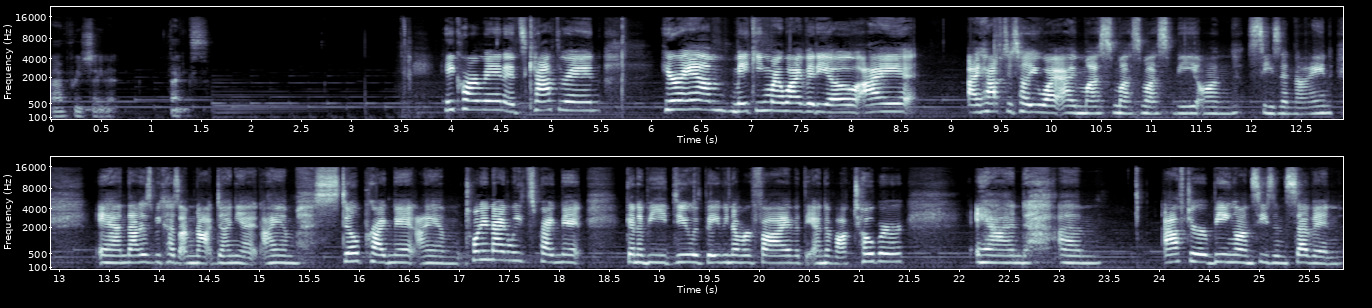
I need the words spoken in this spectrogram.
I appreciate it. Thanks. Hey Carmen, it's Catherine. Here I am making my why video. I I have to tell you why I must, must, must be on season nine. And that is because I'm not done yet. I am still pregnant. I am 29 weeks pregnant, gonna be due with baby number five at the end of October. And um, after being on season seven,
